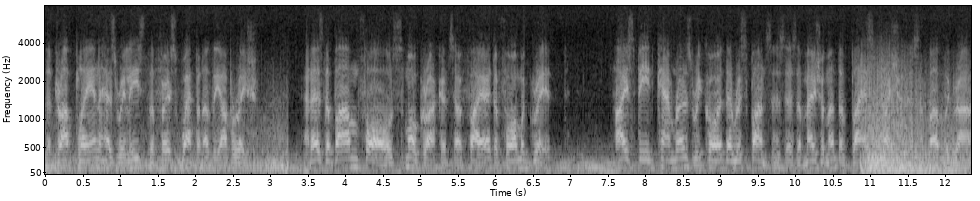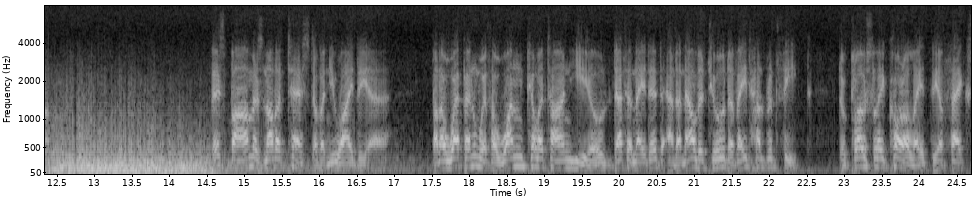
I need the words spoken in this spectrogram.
The drop plane has released the first weapon of the operation. And as the bomb falls, smoke rockets are fired to form a grid. High-speed cameras record their responses as a measurement of blast pressures above the ground. This bomb is not a test of a new idea, but a weapon with a one kiloton yield detonated at an altitude of 800 feet to closely correlate the effects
